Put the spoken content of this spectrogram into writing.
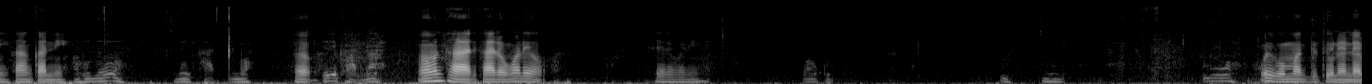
นี่ข้างกันนี่ เอาคุณเด้อไม่ขาดบ่ครับจะได้ขาดนะอ๋อมันขาดขาดลงมาแล้วเสียแล้ววันนี้วางคุณอืมนี่โอ้โอ้ยผมมักแต่ตัวนั้นแหล้ว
